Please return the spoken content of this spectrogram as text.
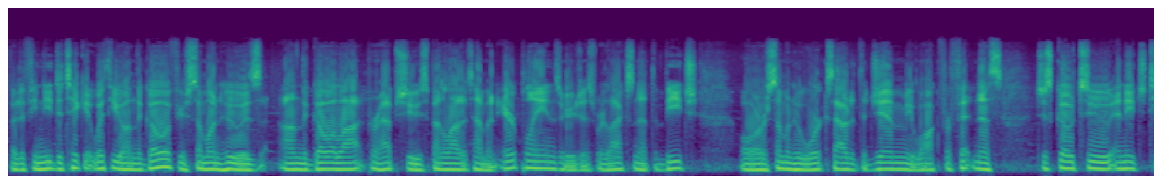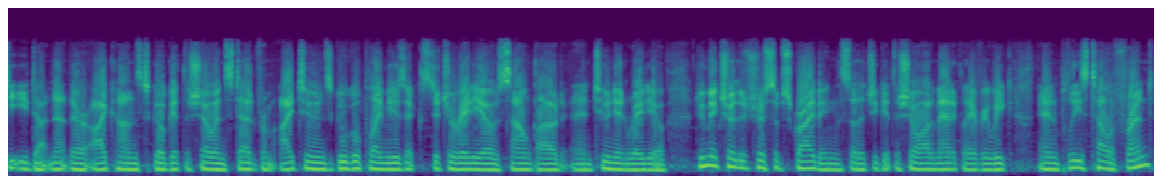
but if you need to take it with you on the go, if you're someone who is on the go a lot, perhaps you spend a lot of time on airplanes or you're just relaxing at the beach, or someone who works out at the gym, you walk for fitness, just go to nhte.net. There are icons to go get the show instead from iTunes, Google Play Music, Stitcher Radio, SoundCloud, and TuneIn Radio. Do make sure that you're subscribing so that you get the show automatically every week. And please tell a friend.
